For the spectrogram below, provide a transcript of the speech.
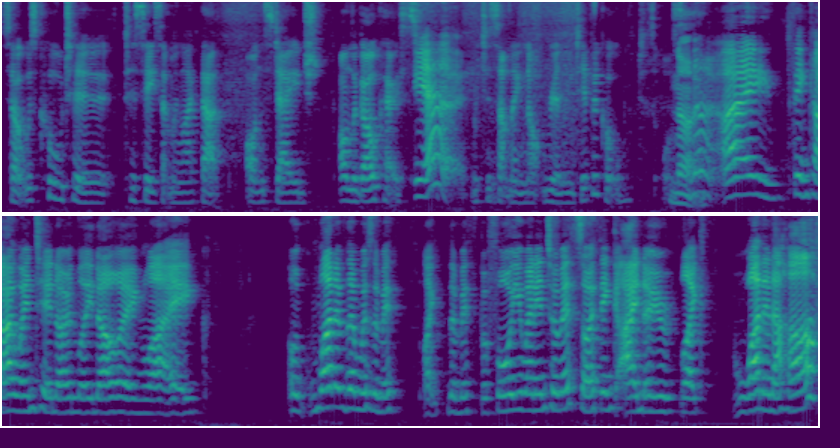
So it was cool to to see something like that on stage on the Gold Coast, yeah. which is something not really typical. Which is awesome. No. No, I think I went in only knowing like, one of them was a myth, like the myth before you went into a myth. So I think I knew like one and a half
